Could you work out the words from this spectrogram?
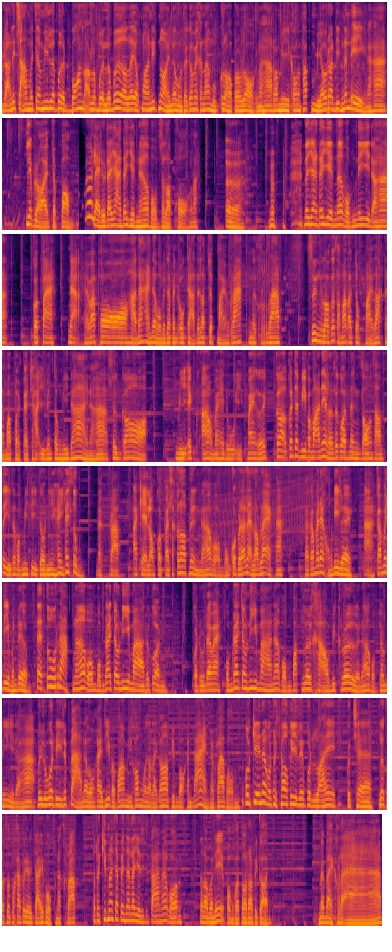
ด่านที่สามมันจะมีระเบิดบอลเอาระเบิดระเบ้ออะไรออกมานิดหน่อยนะผมแต่ก็ไม่ขนาดหมูกรอบเราหรอกนะฮะเรามีกองทัพเหมียวระดินนั่นเองนะฮะเรียบร้อยจบปอมไม่เป็นไรดูได้ยากได้เย็นนะครับผมสำหรับของนะเออได้ยังได้เย็นนะผมนี่นะฮะ กดไปเนี่ยเห็นว่าพอหาได้เนะผมมันจะเป็นโอกาสได้รับจดหมายรักนะครับ ซึ่งเราก็สามารถเอาจดหมายรักเนี่ยมาเปิดกระชาอีเวนต์ตรงนี้ได้นะฮะ ซึ่งก็มี X อ้าวไม่ให้ดูอีกแม่งเอ้ยก็ก็จะมีประมาณเนี้ยแหละทุกคนหนึ่งสองสามสี่แล้วผมมีสี่ตัวนี้ให้ให้สุ่มนะครับโอเคลองกดไปสักรอบหนึ่งนะครับผมผมกดไปแล้วแหละรอบแรกนะแต่ก็ไม่ได้ของดีเลย อะก็ไม่ดีเหมือนเดิม แต่ตู้หลักนะครับผมผมได้เจ้าหนี้มาทุกคน กดดูได้ไหมผมได้เจ้าหนี้มานะผมบัตเลอร์ขาววิกเกอร์นะผมเจ้าหนี้นะฮะไม่รู้ว่าดีหรือเปล่านะผมใครที่แบบว่ามีข้อมูลอะไรก็พิมพ์บอกกันได้นะครับผมโอเคนะผมถ้าชอบก็อย่าลืมกดไลค์กดแชร์แล้วกดซับสไครป์เป็นกำลังใจให้ผมนะครับสำหรับคลิปน่าจะเป็นอะไรอย่าติดตามนะผมสำหรับวันนี้ผมขอตัวลาไปก่อนบ๊ายบายครับ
